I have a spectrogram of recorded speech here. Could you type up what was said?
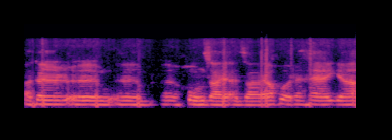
अगर खून ज़ाया हो रहा है या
